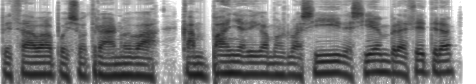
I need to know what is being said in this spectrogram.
empezaba pues otra nueva campaña, digámoslo así, de siembra, etcétera.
